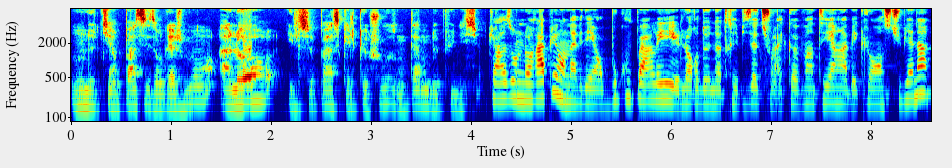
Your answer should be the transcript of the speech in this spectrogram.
on ne tient pas ces engagements, alors il se passe quelque chose en termes de punition. Tu as raison de le rappeler, on avait d'ailleurs beaucoup parlé lors de notre épisode sur la COP21 avec Laurence Tubiana,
